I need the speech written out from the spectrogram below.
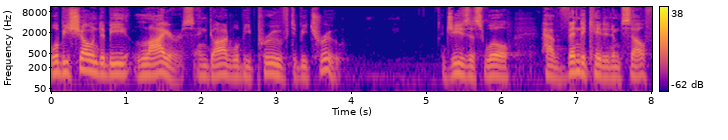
will be shown to be liars, and God will be proved to be true. Jesus will have vindicated himself,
